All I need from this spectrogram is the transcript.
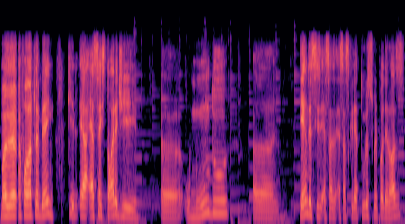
Mas eu ia falar também que essa história de uh, o mundo uh, tendo essas, essas criaturas superpoderosas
